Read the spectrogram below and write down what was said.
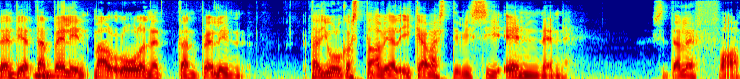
En tiedä, tämän pelin, mä luulen, että tämän pelin, tämä julkaistaan vielä ikävästi vissiin ennen sitä leffaa.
